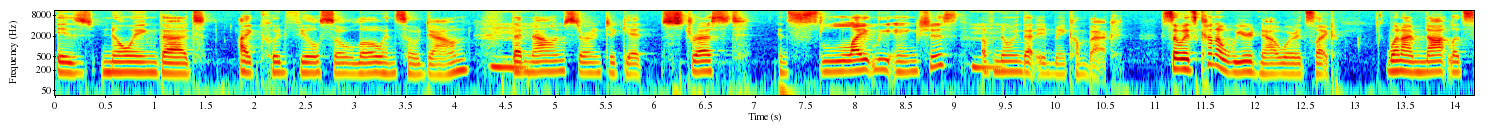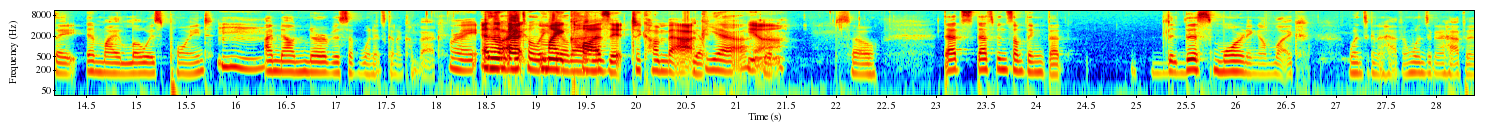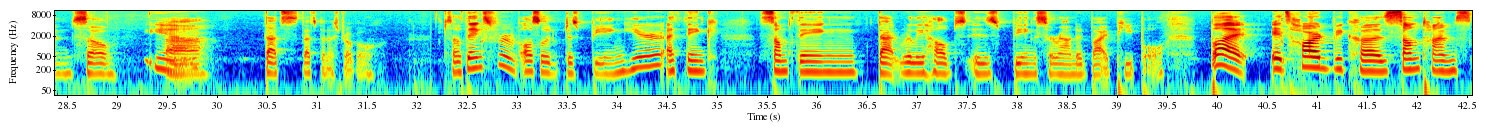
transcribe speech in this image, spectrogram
is knowing that I could feel so low and so down Mm-hmm. that now I'm starting to get stressed and slightly anxious Mm-hmm. of knowing that it may come back. So it's kind of weird now where it's like when I'm not let's say in my lowest point, Mhm. I'm now nervous of when it's going to come back. Right. And No, then that totally might feel that. cause it to come back. Yep. Yeah. Yeah. So that's that's been something that th- this morning I'm like, when's it gonna happen? When's it gonna happen? So Yeah. uh, that's that's been a struggle. So thanks for also just being here. I think something that really helps is being surrounded by people, but it's hard because sometimes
